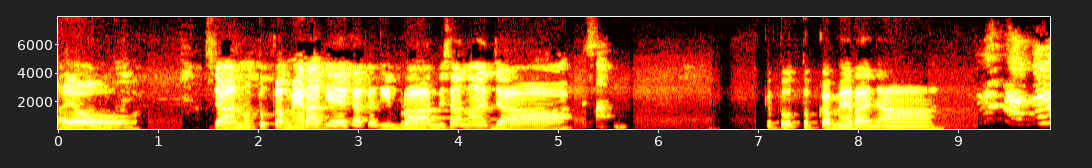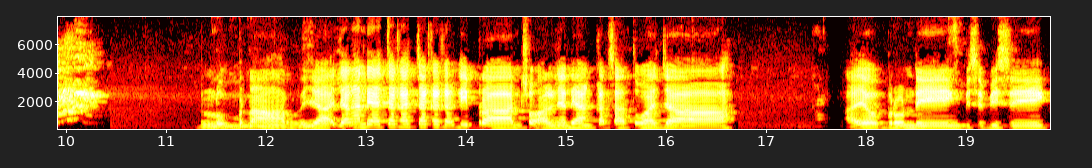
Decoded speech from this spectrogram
Ayo. Jangan nutup kamera, ge, Kakak Gibran di sana aja. Ketutup kameranya. Belum benar. Ya, jangan diacak-acak Kakak Gibran, soalnya diangkat satu aja. Ayo berunding, bisik-bisik.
